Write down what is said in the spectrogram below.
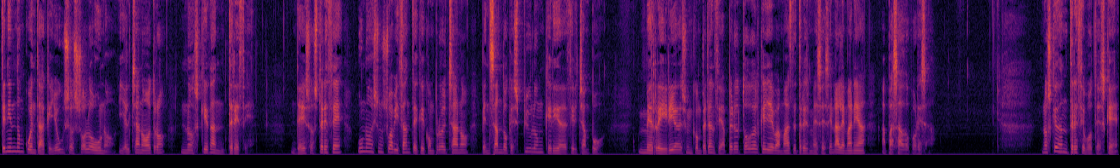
Teniendo en cuenta que yo uso solo uno y el chano otro, nos quedan trece. De esos trece, uno es un suavizante que compró el chano pensando que Spulun quería decir champú. Me reiría de su incompetencia, pero todo el que lleva más de tres meses en Alemania ha pasado por esa. Nos quedan trece botes que,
